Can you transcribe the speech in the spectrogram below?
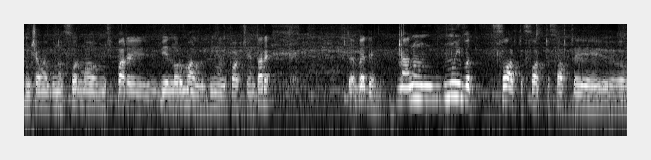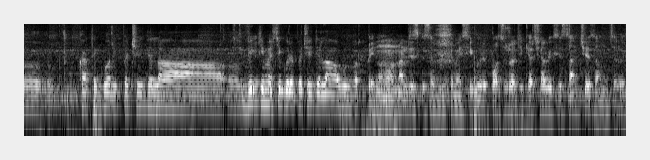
în cea mai bună formă, mi se pare, e normal, vine după accidentare. Da, vedem. Na, nu, nu-i văd foarte, foarte, foarte uh, categoric pe cei de la uh, victime sigure pe cei de la Wolver. Păi nu, nu, n-am zis că sunt victime sigure. Poate să joace chiar și Alexis Sanchez, am înțeles.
